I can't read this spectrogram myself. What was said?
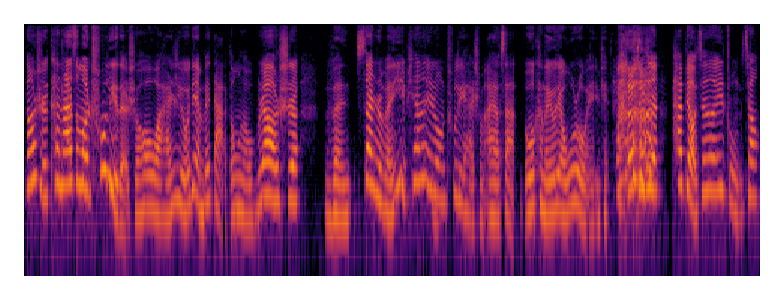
当时看他这么处理的时候，我还是有点被打动的。我不知道是文算是文艺片的一种处理还是什么。哎呀，算了，我可能有点侮辱文艺片。就是他表现了一种像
